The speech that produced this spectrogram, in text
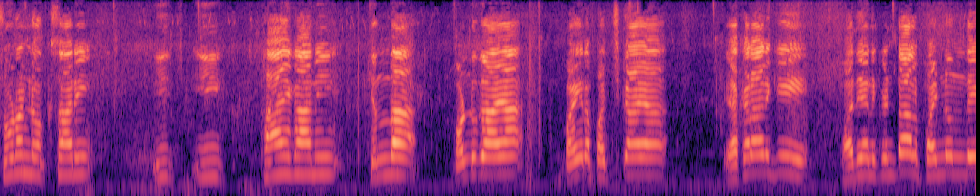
చూడండి ఒకసారి. ఈ ఈ కాయ కానీ కింద పండుగాయ పైన పచ్చికాయ ఎకరానికి పదిహేను క్వింటాల్ పండు ఉంది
